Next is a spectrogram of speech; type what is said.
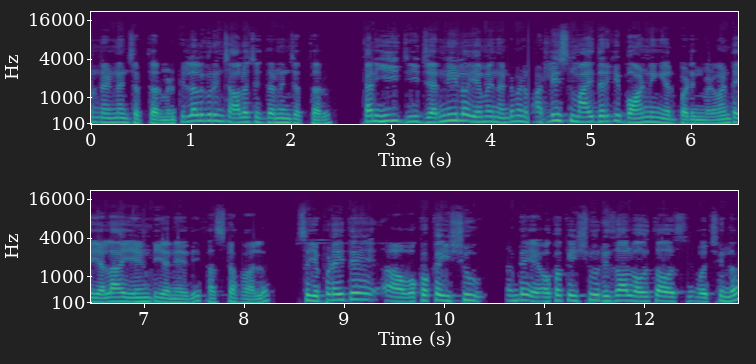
ఉండండి అని చెప్తారు మేడం. పిల్లల గురించి ఆలోచిద్దండి అని చెప్తారు. కానీ ఈ ఈ జర్నీలో ఏమైందంటే మేడం అట్లీస్ట్ మా ఇద్దరికి బాండింగ్ ఏర్పడింది మేడం. అంటే ఎలా ఏంటి అనేది ఫస్ట్ ఆఫ్ ఆల్ సో ఎప్పుడైతే ఒక్కొక్క ఇష్యూ అంటే ఒక్కొక్క ఇష్యూ రిజాల్వ్ అవుతా వచ్చిందో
